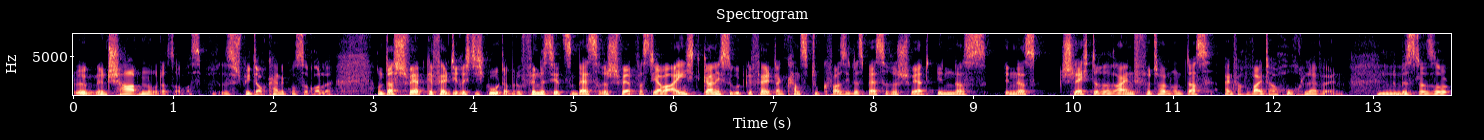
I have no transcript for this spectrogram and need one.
irgendeinen Schaden oder sowas. Es spielt auch keine große Rolle. Und das Schwert gefällt dir richtig gut, aber du findest jetzt ein besseres Schwert, was dir aber eigentlich gar nicht so gut gefällt. Dann kannst du quasi das bessere Schwert in das, in das schlechtere reinfüttern und das einfach weiter hochleveln. Mhm. Du bist also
